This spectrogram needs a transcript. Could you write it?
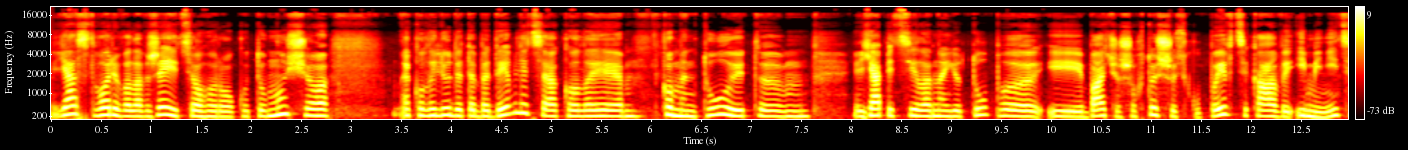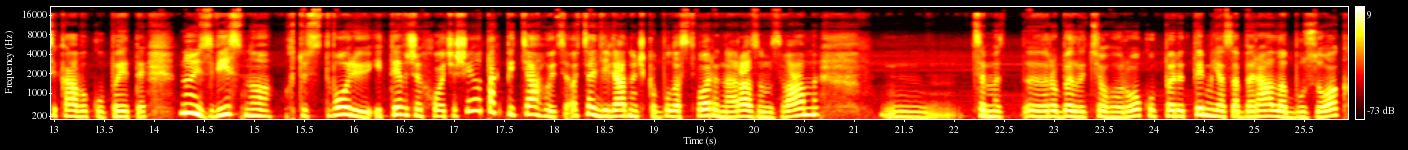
я створювала вже і цього року, тому що е, коли люди тебе дивляться, коли коментують. Я підсіла на Ютуб і бачу, що хтось щось купив цікаве, і мені цікаво купити. Ну і звісно, хтось створює, і ти вже хочеш. І отак підтягується. Оця діляночка була створена разом з вами. Це ми е, робили цього року. Перед тим я забирала бузок.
